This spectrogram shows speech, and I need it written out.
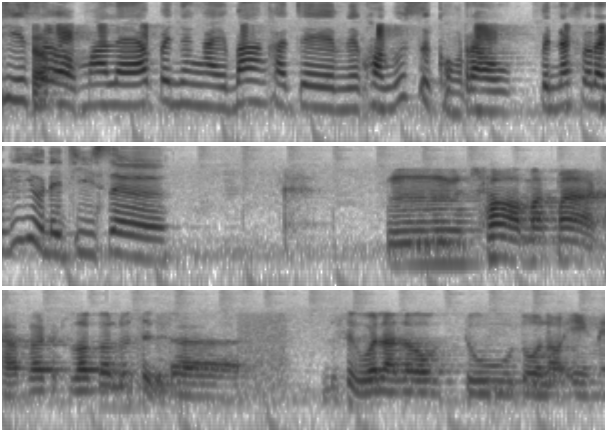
ทีเซอร์คอรับอกมาแล้วเป็นยังไงบ้างคะเจมส์ในความรู้สึกของเราเป็นนักแสดงที่อยู่ในทีเซอร์ อืมชอบมาก ๆ ครับแล้วแล้วก็รู้สึกเอ่อรู้สึกเวลาเราดูตัวเราเองใน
